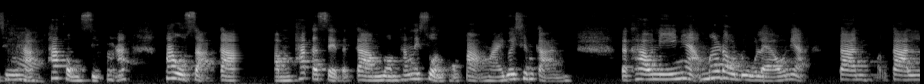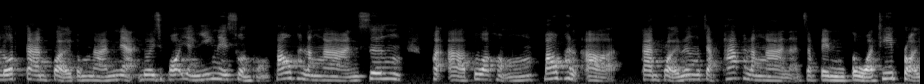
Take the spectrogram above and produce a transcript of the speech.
ใช่ไหมคะภาคของสินนะภาคอุตสาหกรรมภาคเกษตรกรรมรวมทั้งในส่วนของป่าไม้ด้วยเช่นกัน แต่คราวนี้เนี่ยเมื่อเราดูแล้วเนี่ยการการลดการปล่อยตรงนั้นเนี่ยโดยเฉพาะอย่างยิ่งในส่วนของเป้าพลังงาน ซึ่งตัวของเป้าการปล่อยเรื่องจากภาคพลังงานอะจะเป็นตัวที่ปล่อย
